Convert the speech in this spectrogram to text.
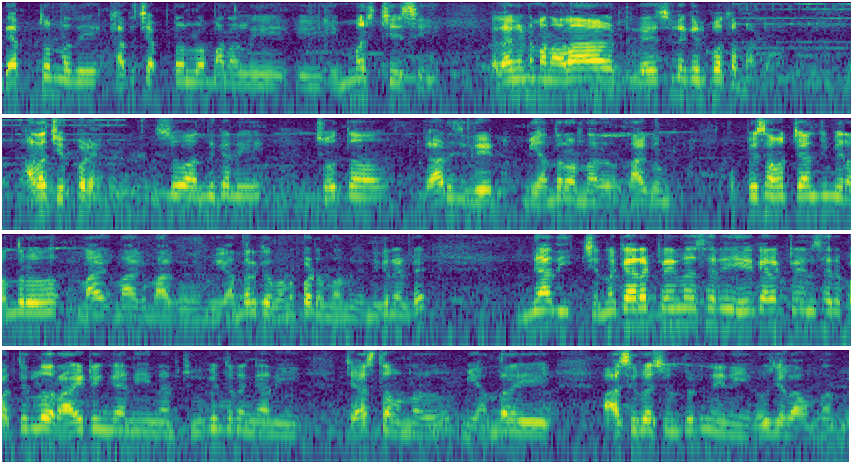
డెప్త్ ఉన్నది కథ చెప్పడంలో మనల్ని ఇమ్మర్స్ చేసి ఎలాగంటే మనం అలా రేసులోకి వెళ్ళిపోతాం అన్నమాట అలా చెప్పాడు. సో అందుకని చూద్దాం. గాడ్ ఇస్ గ్రేట్. మీ అందరూ ఉన్నారు. నాకు ముప్పై సంవత్సరాల నుంచి మీరు అందరూ నాకు నాకు నాకు మీ అందరికీ రుణపడి ఉన్నాను. ఎందుకంటే అది చిన్న క్యారెక్టర్ అయినా సరే ఏ క్యారెక్టర్ అయినా సరే పత్రికలో రాయటం కానీ నన్ను చూపించడం కానీ చేస్తూ ఉన్నారు. మీ అందరి ఆశీర్వచనంతో నేను ఈరోజు ఇలా ఉన్నాను.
